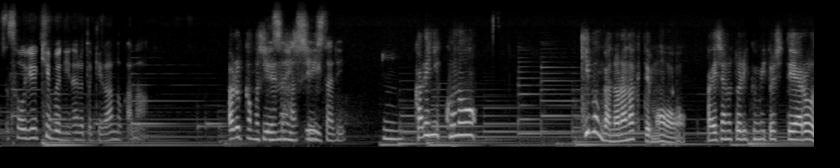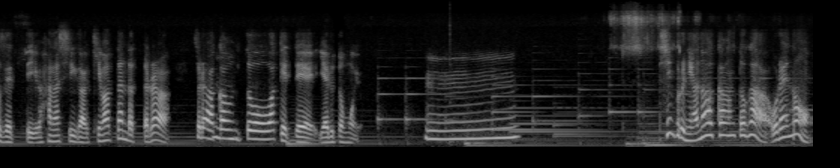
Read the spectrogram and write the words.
そういう気分になる時があるのかなあるかもしれないしし、たり。うん。仮にこの気分が乗らなくても、会社の取り組みとしてやろうぜっていう話が決まったんだったら、それはアカウントを分けてやると思うよ。うーん。シンプルにあのアカウントが俺の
